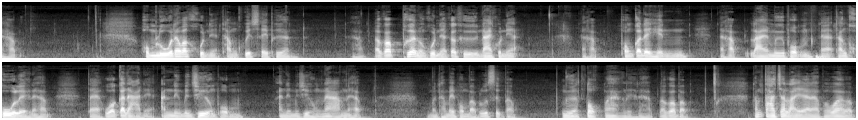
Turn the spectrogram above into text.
นะครับ ผมรู้นะว่าคุณเนี่ยทำควิสให้เพื่อนนะครับแล้วก็เพื่อนของคุณเนี่ยก็คือนายคนเนี้ยนะครับผมก็ได้เห็นนะครับลายมือผมนะทั้งคู่เลยนะครับ แต่หัวกระดาษเนี่ยอันนึงเป็นชื่อของผม อันนึงเป็นชื่อของน้ำนะครับ มันทำให้ผมแบบรู้สึกแบบเหงื่อตกมากเลยนะครับ แล้วก็แบบน้ำตาจะไหลนะเพราะว่าแบบ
